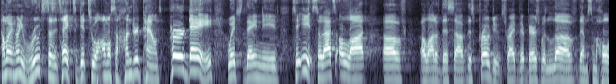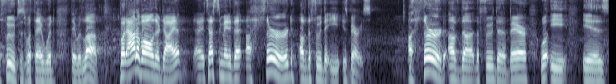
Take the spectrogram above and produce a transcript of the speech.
how, many, how many roots does it take to get to almost 100 pounds per day, which they need to eat? So, that's a lot of a lot of this, uh, this produce, right? Bears would love them some whole foods, is what they would, they would love. But out of all of their diet, uh, it's estimated that a third of the food they eat is berries. A third of the, the food that a bear will eat is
